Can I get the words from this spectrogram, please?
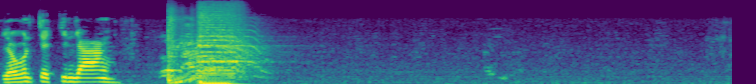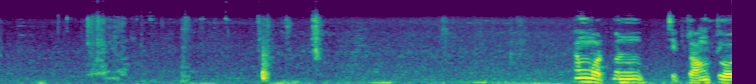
เดี๋ยวมันจะกินยาง ทั้งหมดมันสิบสองตัว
